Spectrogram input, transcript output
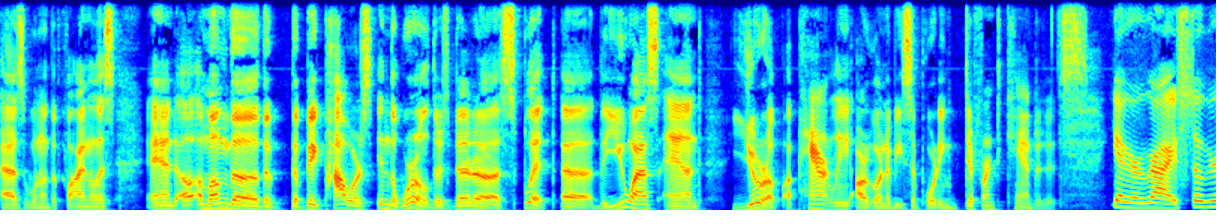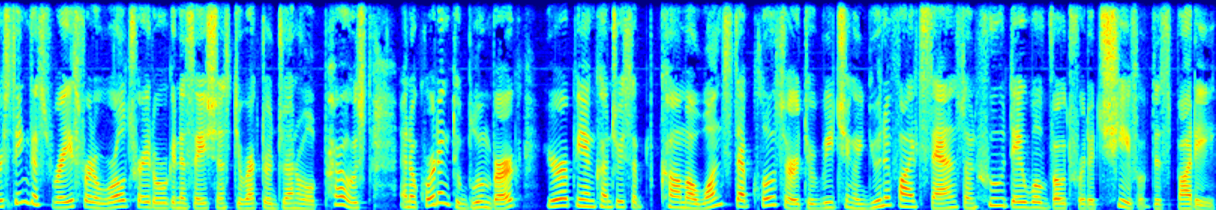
as one of the finalists. And uh, among the, the, the, big powers in the world, there's been a split. Uh, the U.S. and Europe apparently are going to be supporting different candidates. Yeah, you're right. So we're seeing this race for the World Trade Organization's Director General post, and according to Bloomberg, European countries have come a one step closer to reaching a unified stance on who they will vote for the chief of this body.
